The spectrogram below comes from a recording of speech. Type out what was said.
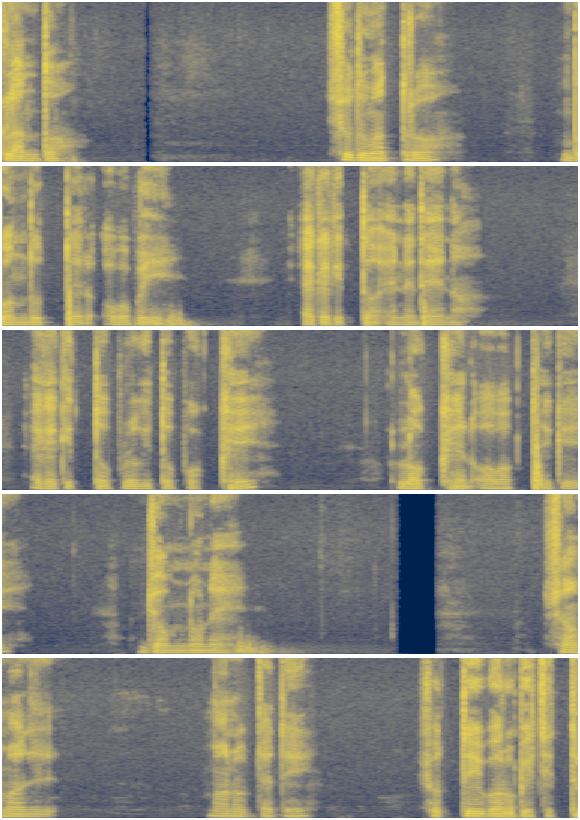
ক্লান্ত। শুধুমাত্র বন্ধুত্বের অভাবই একাকিত্ব এনে দেয় না, একাকিত্ব প্রকৃতপক্ষে লক্ষ্যের অভাব থেকে জন্ম নেয়। সমাজ মানবজাতি সত্যিই বড় বিচিত্র।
